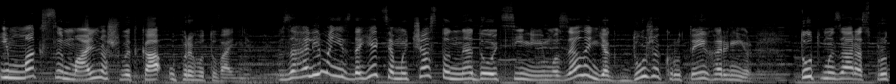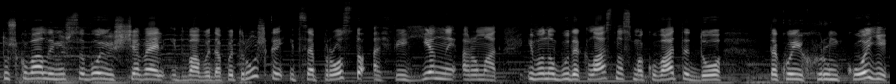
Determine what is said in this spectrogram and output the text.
і максимально швидка у приготуванні. Взагалі, мені здається, ми часто недооцінюємо зелень як дуже крутий гарнір. Тут ми зараз протушкували між собою щавель і два вида петрушки, і це просто офігенний аромат. І воно буде класно смакувати до такої хрумкої,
